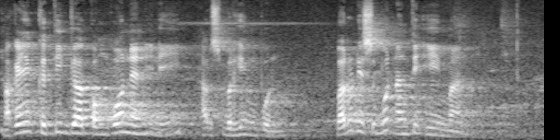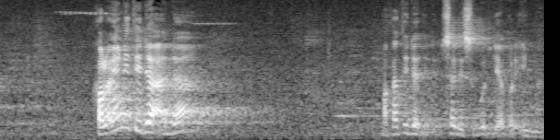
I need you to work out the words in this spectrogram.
Makanya ketiga komponen ini harus berhimpun. Baru disebut nanti iman. Kalau ini tidak ada, maka tidak bisa disebut dia beriman.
